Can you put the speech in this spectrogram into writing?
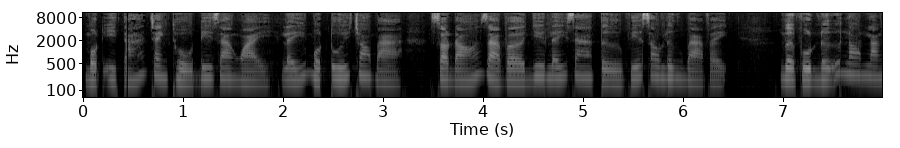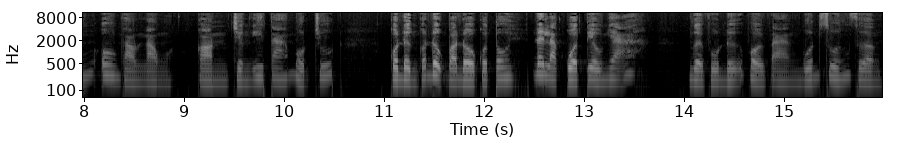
Một y tá tranh thủ đi ra ngoài, lấy một túi cho bà, sau đó giả vờ như lấy ra từ phía sau lưng bà vậy. Người phụ nữ lo lắng ôm vào lòng, còn chừng y tá một chút. Cô đừng có đụng vào đồ của tôi, đây là của Tiểu Nhã. Người phụ nữ vội vàng muốn xuống giường.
